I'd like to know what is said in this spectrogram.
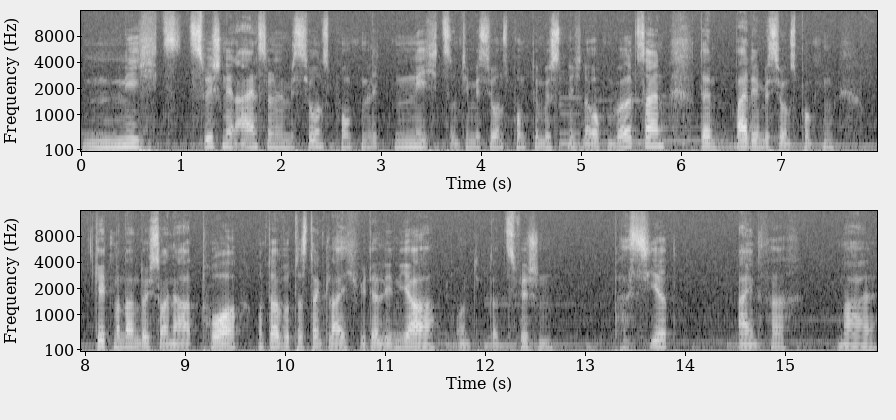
nichts. Zwischen den einzelnen Missionspunkten liegt nichts und die Missionspunkte müssten nicht in der Open World sein, denn bei den Missionspunkten geht man dann durch so eine Art Tor und da wird es dann gleich wieder linear und dazwischen passiert einfach mal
